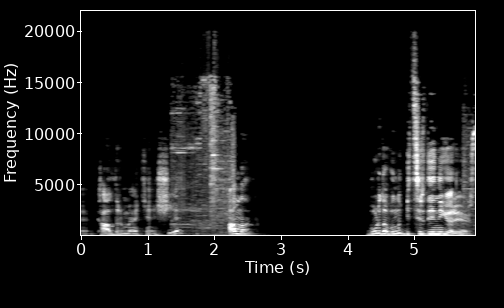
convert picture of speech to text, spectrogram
e, kaldırmaya Kenshi'yi. Ama burada bunu bitirdiğini görüyoruz.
